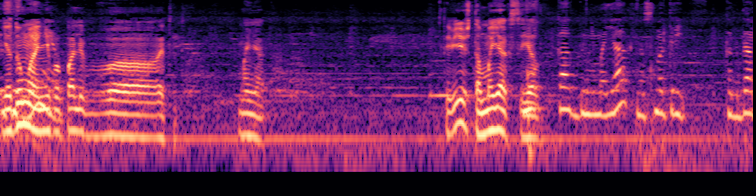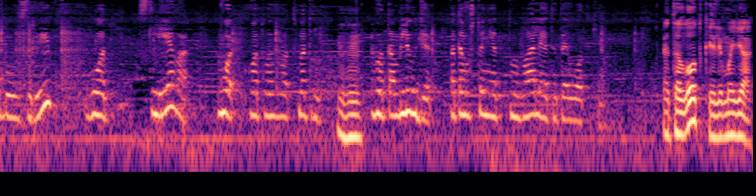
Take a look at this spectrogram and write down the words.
Я думаю, они зрением- попали в э, этот маяк. Ты видишь, там маяк стоял. Ну, как бы не маяк, но смотри, когда был взрыв, вот слева, вот, вот, вот, вот, смотри, Мгм. вот там люди, потому что они отплывали от этой лодки. Это лодка или маяк?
